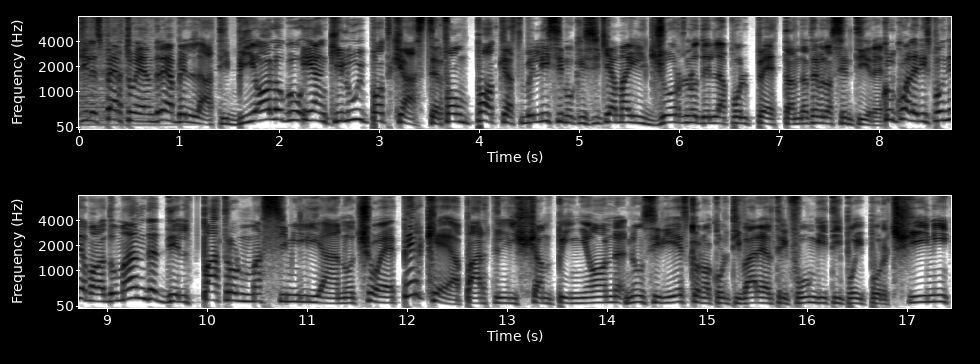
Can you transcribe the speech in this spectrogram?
Oggi l'esperto è Andrea Bellati, biologo e anche lui podcaster. Fa un podcast bellissimo che si chiama Il giorno della polpetta, andatevelo a sentire, col quale rispondiamo alla domanda del patron Massimiliano, cioè perché a parte gli champignon non si riescono a coltivare altri funghi tipo i porcini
